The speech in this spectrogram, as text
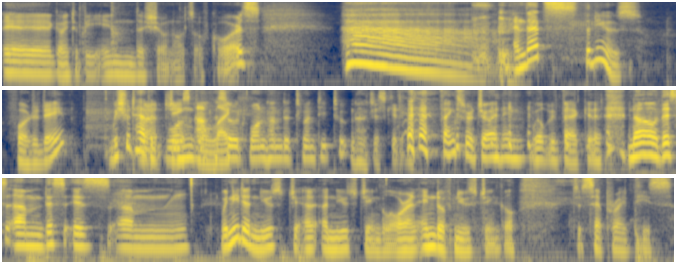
uh, going to be in the show notes, of course. Ah, and that's the news for today. We should have That a was jingle like episode 122. No, just kidding. Thanks for joining. We'll be back in it. No, this um this is um we need a news a a news jingle or an end of news jingle to separate these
